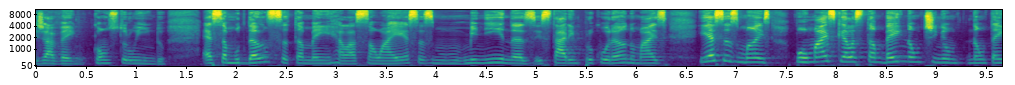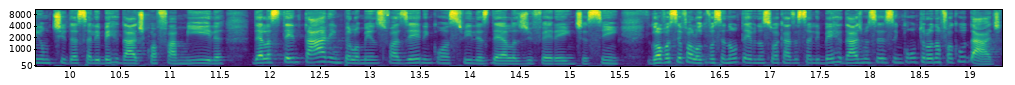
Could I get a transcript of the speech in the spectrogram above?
já vem construindo, essa mudança também em relação a essas meninas estarem procurando mais. E essas mães, por mais que elas também não, tinham, não tenham tido essa liberdade com a família, delas tentarem, pelo menos, fazerem com as filhas delas diferente, assim. Igual você falou que você não teve na sua casa essa liberdade, mas você se encontrou na faculdade.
